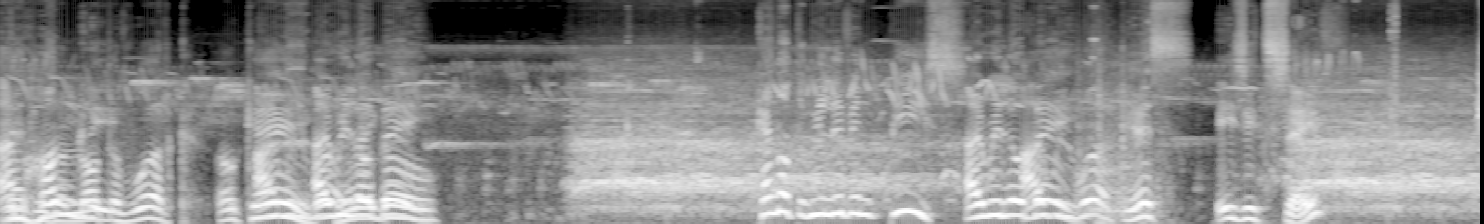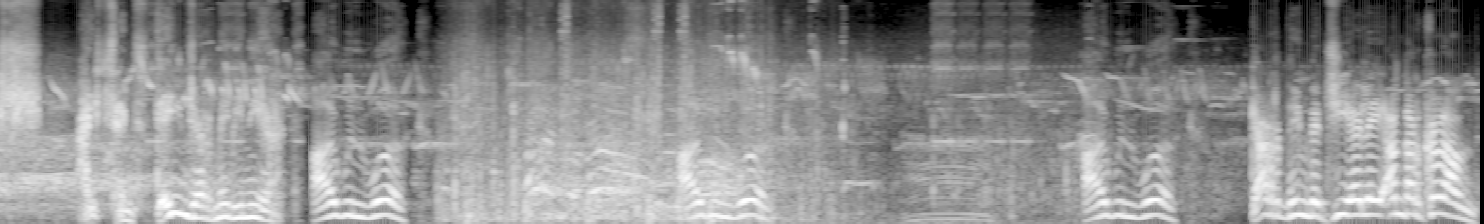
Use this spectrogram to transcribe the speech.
I'm That was a hungry. lot of work. Okay, I will I will Here I obey. Cannot we live in peace? I will obey. I will work. Yes. Is it safe? I sense danger may be near. I will work. I will work. I will work. Guarding the GLA underground.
